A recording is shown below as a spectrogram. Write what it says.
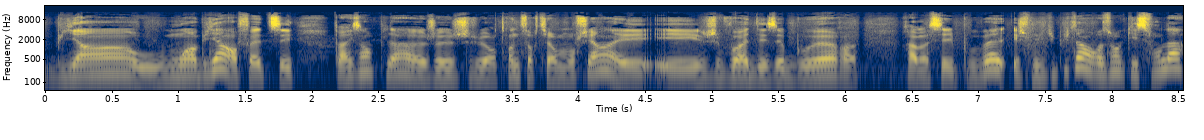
bien ou moins bien en fait. C'est par exemple là, je, suis en train de sortir mon chien et, je vois des éboueurs ramasser les poubelles et je me dis putain heureusement qu'ils sont là.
